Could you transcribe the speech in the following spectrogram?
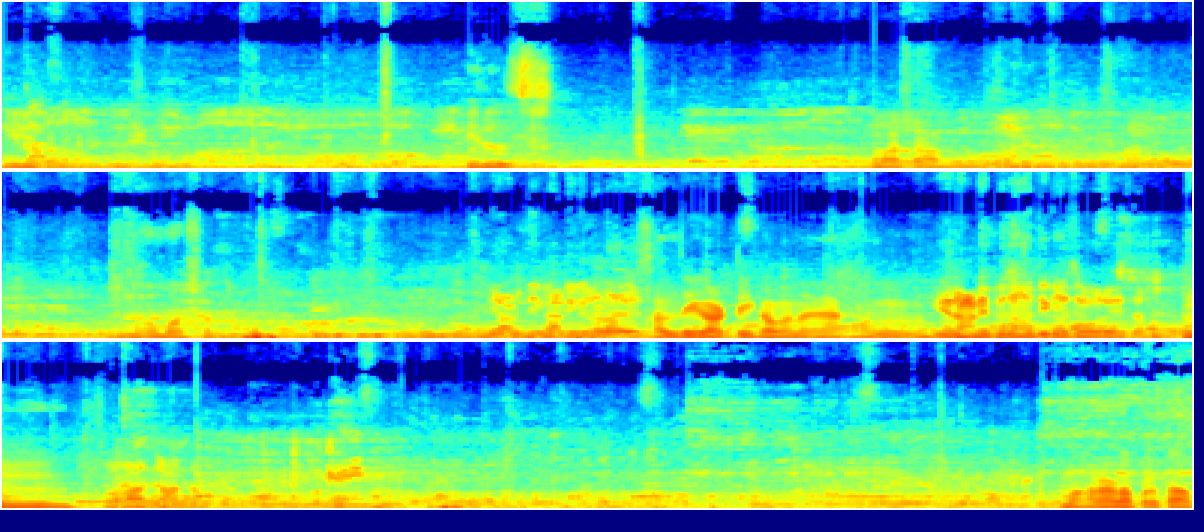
Wheel contribution. Wheels. माशा मामाशा ये हल्दी घाटी की लड़ाई। है हल्दी घाटी का बनाया है हम्म। ये रानी पद्मावती का ज़ोर है इधर। हम्म। महाराणा प्रताप।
